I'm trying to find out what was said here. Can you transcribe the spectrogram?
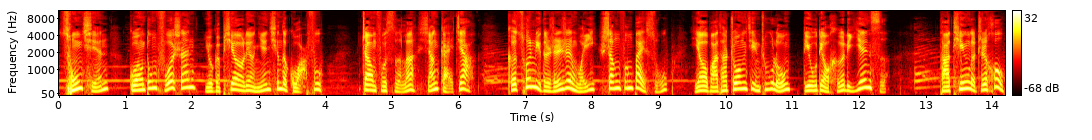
从前，广东佛山有个漂亮年轻的寡妇，丈夫死了，想改嫁，可村里的人认为伤风败俗，要把她装进猪笼，丢掉河里淹死。她听了之后，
